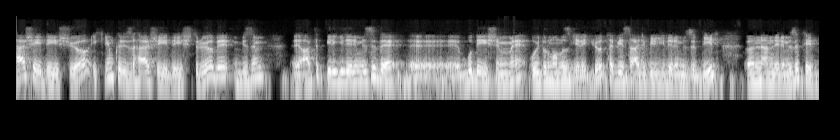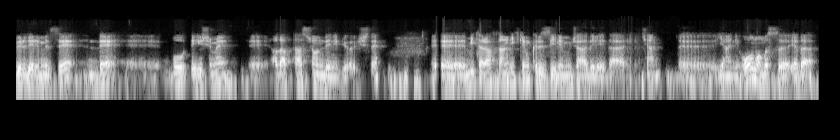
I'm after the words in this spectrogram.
her şey değişiyor. İklim krizi her şeyi değiştiriyor ve bizim e, artık bilgilerimizi de e, bu değişime uydurmamız gerekiyor. Tabii sadece bilgilerimizi değil, önlemlerimizi, tedbirlerimizi de e, bu değişime adaptasyon deniliyor işte. Bir taraftan iklim kriziyle mücadele ederken yani olmaması ya da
